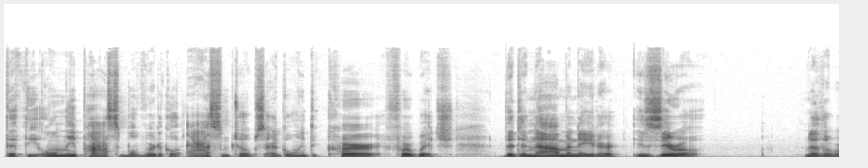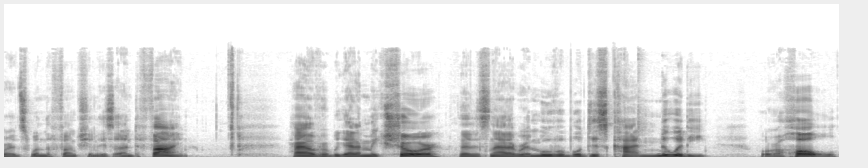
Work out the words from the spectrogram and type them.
that the only possible vertical asymptotes are going to occur for which the denominator is zero. In other words, when the function is undefined. However, we got to make sure that it's not a removable discontinuity or a hole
